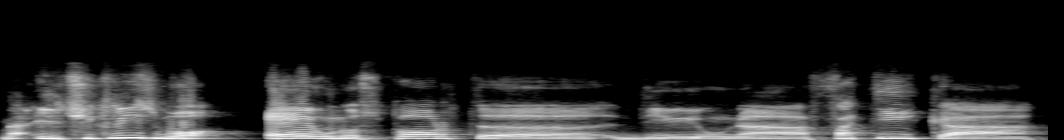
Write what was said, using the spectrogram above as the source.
Ma il ciclismo è uno sport eh, di una fatica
